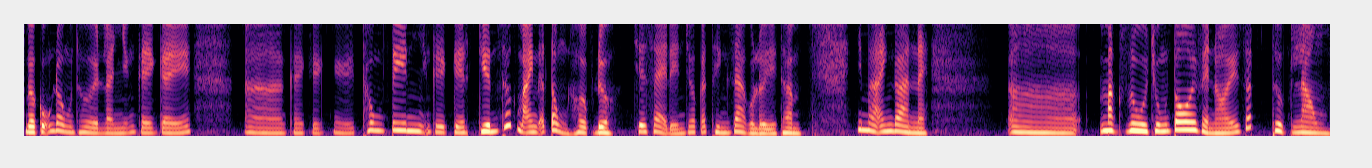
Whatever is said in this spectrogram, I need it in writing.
và cũng đồng thời là những cái cái à, cái, cái cái thông tin những cái cái kiến thức mà anh đã tổng hợp được chia sẻ đến cho các thính giả của lời thầm. Nhưng mà anh đoàn này à, mặc dù chúng tôi phải nói rất thực lòng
